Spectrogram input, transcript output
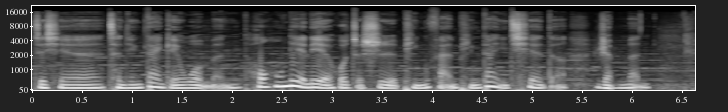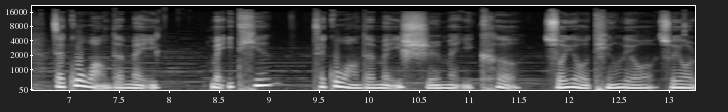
这些曾经带给我们轰轰烈烈或者是平凡平淡一切的人们，在过往的每一每一天，在过往的每一时每一刻，所有停留、所有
